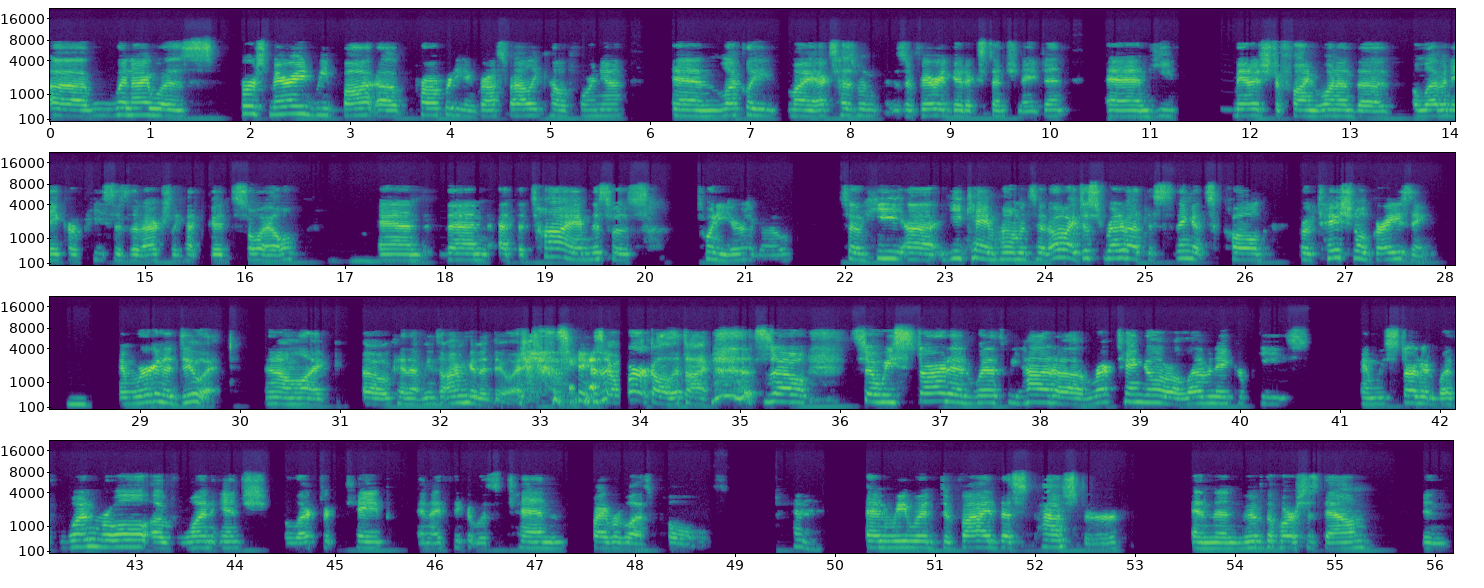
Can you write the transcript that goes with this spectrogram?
uh, when I was first married, we bought a property in Grass Valley, California. And luckily, my ex husband is a very good extension agent, and he managed to find one of the 11 acre pieces that actually had good soil. And then at the time, this was 20 years ago. So he uh, he came home and said, "Oh, I just read about this thing. It's called rotational grazing, Mm. and we're gonna do it." And I'm like, "Oh, okay, that means I'm gonna do it because he's at work all the time." So, so we started with we had a rectangular 11 acre piece, and we started with one roll of one inch electric tape, and I think it was 10 fiberglass poles and we would divide this pasture and then move the horses down and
